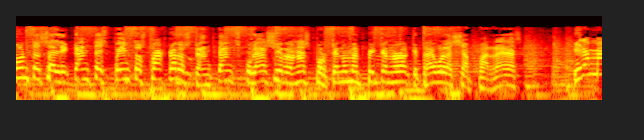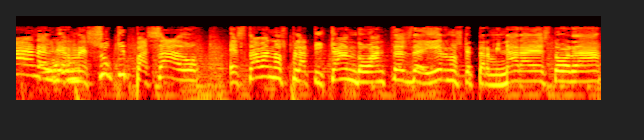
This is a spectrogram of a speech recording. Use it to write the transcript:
¡Ay, mantas, montes, alicantes, pintos, pájaros, cantantes, culadas y ronas! ¿Por qué no me pican ahora que traigo las chaparreras? Mira, man, el viernesuki pasado estábamos platicando antes de irnos que terminara esto, ¿verdad?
